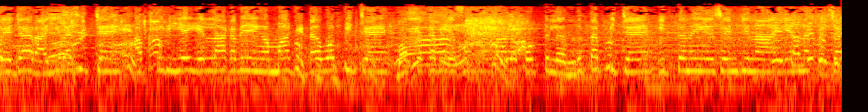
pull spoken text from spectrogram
பேஜாராயி ரசிச்சேன். அப்படியே எல்லா கதையும் எங்க அம்மா கிட்ட ஒப்பிச்சேன். கதையை சொன்ன கொட்டுல இருந்து தப்பிச்சேன். இத்தனையும் செஞ்சு நான் என்ன பெருசா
